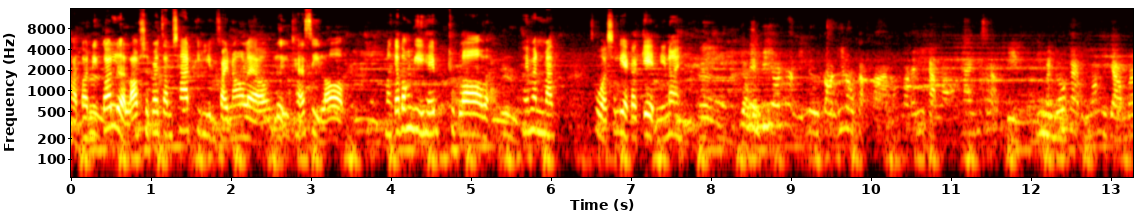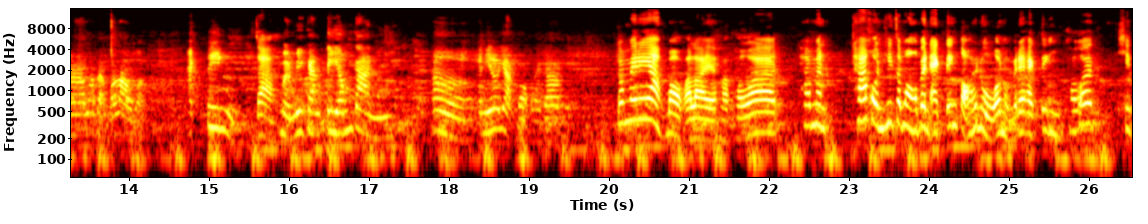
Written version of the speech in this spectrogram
ค่ะ ตอนนี้ก็เหลือรอบชุดประจำชาติพีริมไฟนอลแล้ว เหลืออีกแค่สี่รอบ มันก็ต้องดีให้ทุกรอบอะให้มันมา ถั่วเฉลี่ยกับเกณฑ์นี้หน่อย เออเห็นพี่ย้อนถามนิดนึงตอนที่เรากลับมาเนอะเราได้มีการร้องไห้ที่สนามบิน อืม มันก็กลายเป็นว่ามีดราม่าว่าแบบว่าเราอะ acting จ้ะ เหมือนมีการเตรียมกัน เออ อันนี้เราอยากบอกอะไรบ้าง ก็ไม่ได้อยากบอกอะไรอะค่ะ เพราะว่าถ้ามันถ้าคนที่จะมองว่าเป็น acting ต่อให้หนูว่าหนูไม่ได้ acting เขาก็คิด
